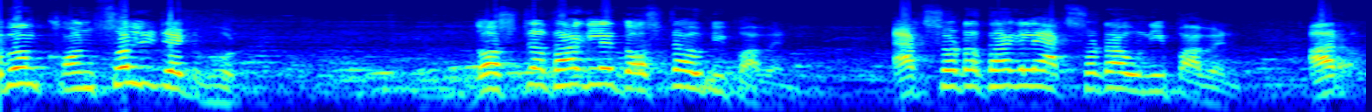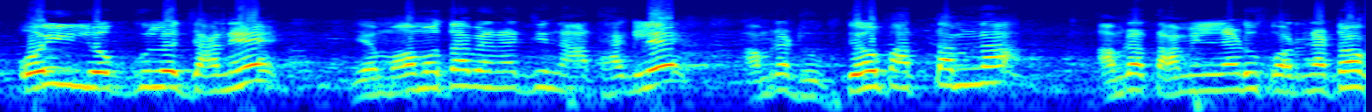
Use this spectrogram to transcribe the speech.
এবং কনসলিডেট ভোট। দশটা থাকলে দশটা উনি পাবেন। একশোটা থাকলে একশোটা উনি পাবেন। আর ওই লোকগুলো জানে যে মমতা ব্যানার্জি না থাকলে আমরা ঢুকতেও পারতাম না, আমরা তামিলনাড়ু, কর্ণাটক,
